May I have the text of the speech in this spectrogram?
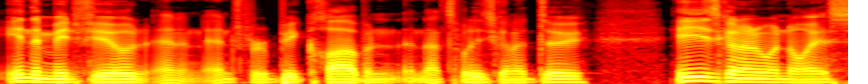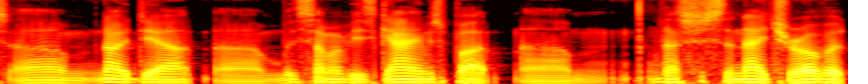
in the midfield and, and for a big club, and, and that's what he's going to do. He is going to annoy us, um, no doubt, um, with some of his games, but um, that's just the nature of it.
